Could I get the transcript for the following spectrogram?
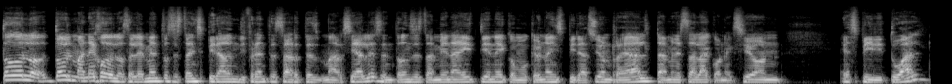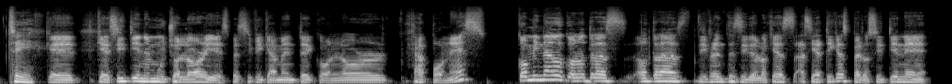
todo lo, todo el manejo de los elementos está inspirado en diferentes artes marciales, entonces también ahí tiene como que una inspiración real, también está la conexión espiritual, sí. que, que sí tiene mucho lore y específicamente con lore japonés, combinado con otras, otras diferentes ideologías asiáticas, pero sí tiene,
